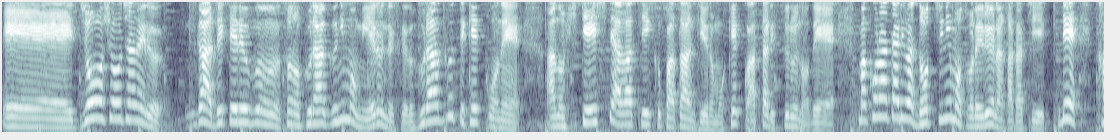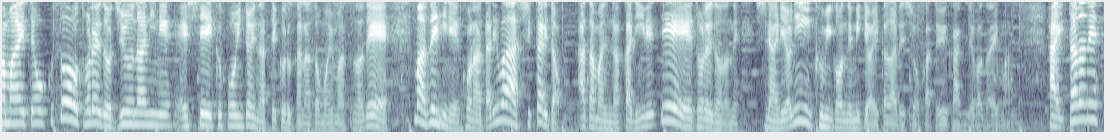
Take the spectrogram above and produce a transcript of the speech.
えー、上昇チャンネルが出てる分、そのフラッグにも見えるんですけど、フラッグって結構ね、あの、否定して上がっていくパターンっていうのも結構あったりするので、まあ、このあたりはどっちにも取れるような形で構えておくと、トレード柔軟にね、していくポイントになってくるかなと思いますので、まあ、ぜひね、このあたりはしっかりと頭の中に入れて、トレードのね、シナリオに組み込んでみてはいかがでしょうかという感じでございます。はい。ただね、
